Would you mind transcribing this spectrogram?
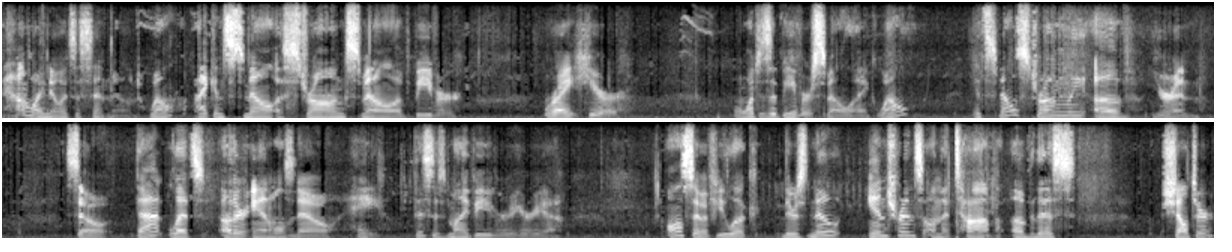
how do I know it's a scent mound? Well, I can smell a strong smell of beaver right here. What does a beaver smell like? Well, it smells strongly of urine. So that lets other animals know, hey, this is my beaver area. Also, if you look, there's no entrance on the top of this shelter,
